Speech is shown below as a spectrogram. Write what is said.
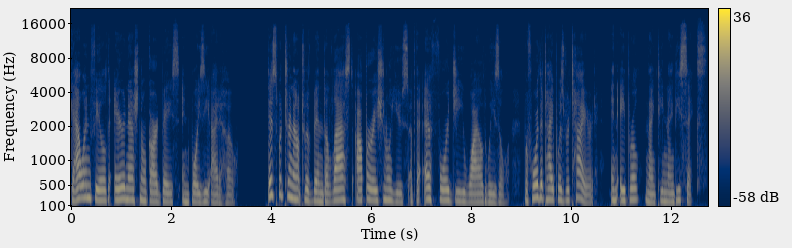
Gowen Field Air National Guard Base in Boise, Idaho. This would turn out to have been the last operational use of the F 4G Wild Weasel before the type was retired in April 1996.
